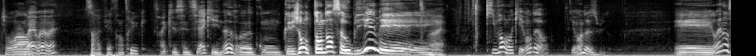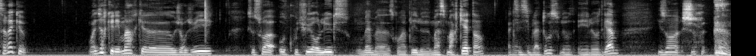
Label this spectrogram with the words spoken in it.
Tu vois Ouais, ouais, ouais. Ça aurait pu être un truc. C'est vrai que Sensei qui est une œuvre euh, qu'on- que les gens ont tendance à oublier, mais Ouais. qui vend, hein, qui est vendeur, hein, qui est Ouais. vendeuse. plutôt. Et ouais, non, c'est vrai que on va dire que les marques euh, aujourd'hui, que ce soit haute couture, luxe ou même euh, ce qu'on va appeler le mass market, hein, accessible à tous le- et le haut de gamme, ils ont un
